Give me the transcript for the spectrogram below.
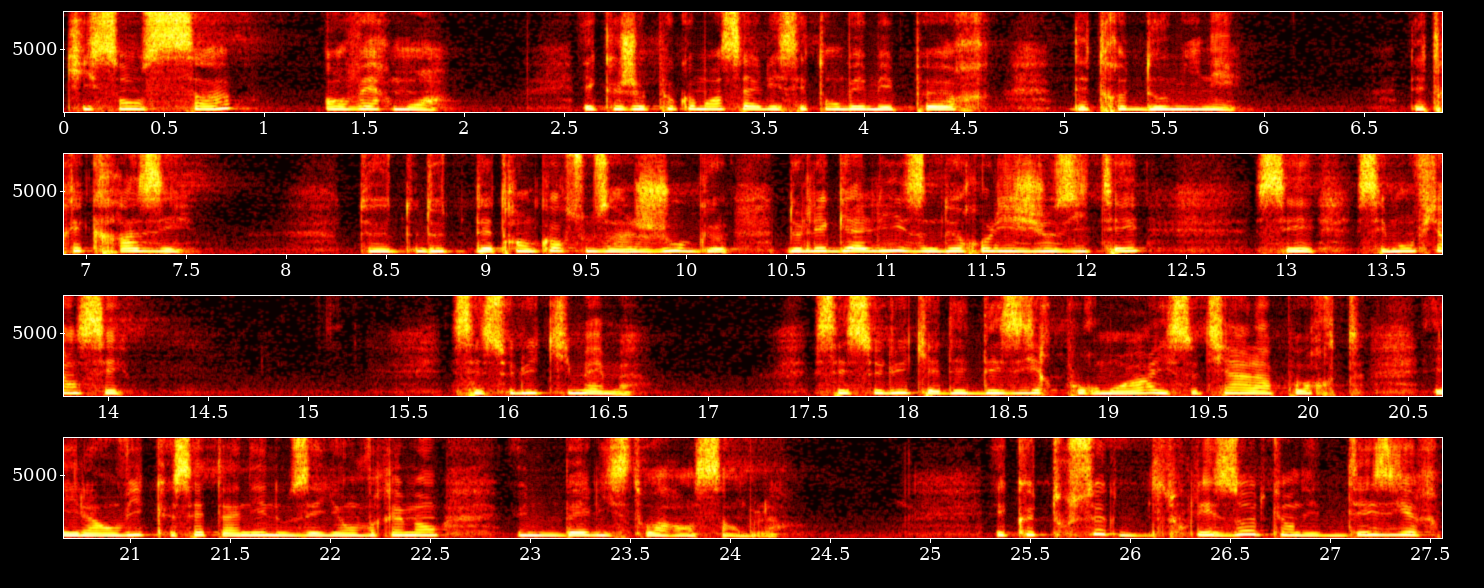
qui sont saints envers moi et que je peux commencer à laisser tomber mes peurs d'être dominé, d'être écrasé, d'être encore sous un joug de légalisme, de religiosité, c'est mon fiancé. C'est celui qui m'aime. C'est celui qui a des désirs pour moi. Il se tient à la porte et il a envie que cette année, nous ayons vraiment une belle histoire ensemble. Et que tous, ceux, tous les autres qui ont des désirs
